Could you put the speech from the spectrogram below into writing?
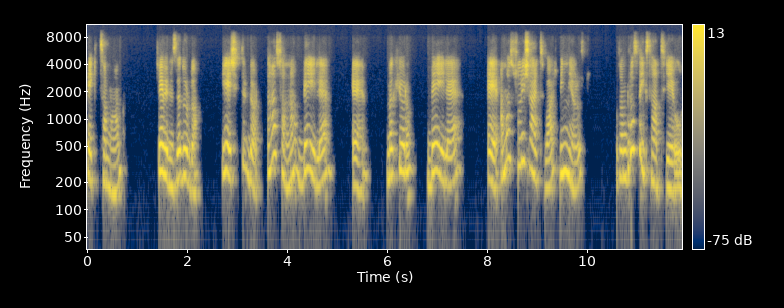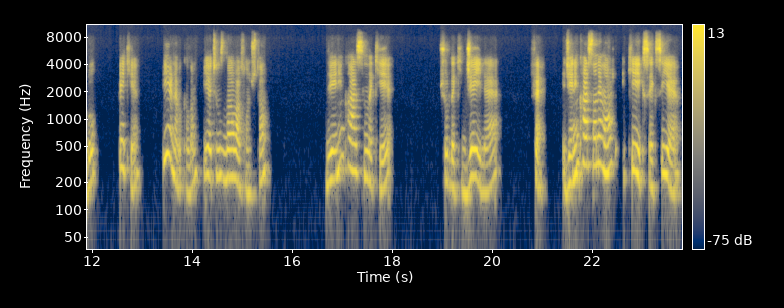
Peki tamam. Cebimizde durdu. Y eşittir 4. Daha sonra B ile E. Bakıyorum. B ile E. Ama soru işareti var. Bilmiyoruz. O zaman burası da x artı y oldu. Peki diğerine bakalım. Bir açımız daha var sonuçta. C'nin karşısındaki şuradaki C ile F. E, C'nin karşısında ne var? 2x eksi y.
